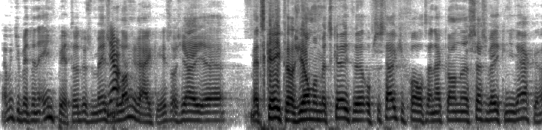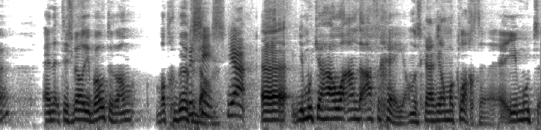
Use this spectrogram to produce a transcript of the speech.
Want je bent een eenpitter, dus het meest Ja. belangrijke is, als jij eh, met skaten, als Jelmer met skaten op zijn stuitje valt en hij kan zes weken niet werken, en het is wel je boterham, wat gebeurt er dan? Precies, ja. Je moet je houden aan de AVG, anders krijg je allemaal klachten. Je moet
